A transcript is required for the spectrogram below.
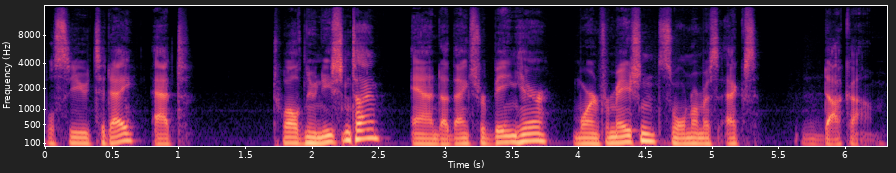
We'll see you today at 12 noon Eastern Time. And uh, thanks for being here. More information, swolenormousx.com.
